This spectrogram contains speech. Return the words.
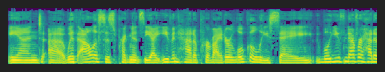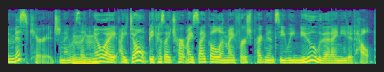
And uh, with alice's pregnancy i even had a provider locally say well you've never had a miscarriage. And i was mm-hmm. like no I, I don't because i chart my cycle in my first pregnancy we knew that i needed help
